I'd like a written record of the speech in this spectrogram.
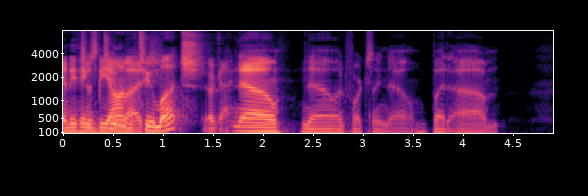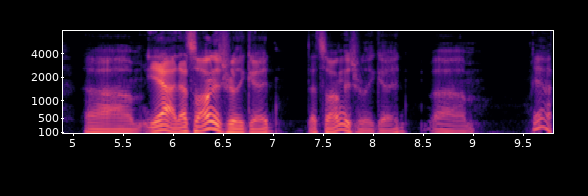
anything Just too beyond much. too much okay No, no, unfortunately, no. But um, um, yeah, that song is really good. That song is really good. Um, yeah,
